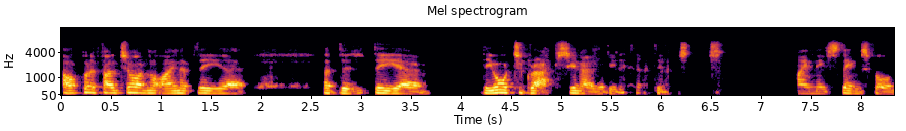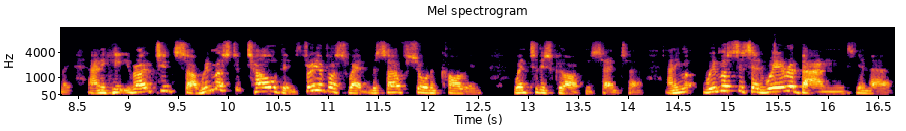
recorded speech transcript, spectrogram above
I'll put a photo online of the uh, of the the um, the autographs. You know that he these things for me. And he wrote inside. We must have told him. Three of us went, myself, Sean, and Colin, went to this garden centre. And he, we must have said, We're a band, you know.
